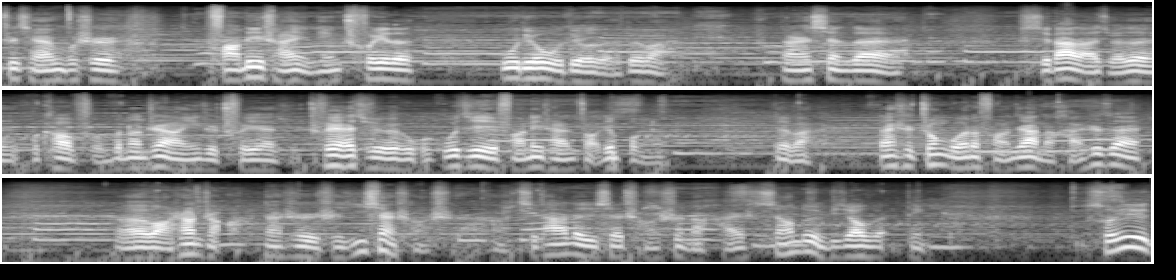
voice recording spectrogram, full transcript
之前不是房地产已经吹的乌丢乌丢的，对吧？但是现在，习大大觉得不靠谱，不能这样一直吹下去。吹下去，我估计房地产早就崩了，对吧？但是中国的房价呢，还是在呃往上涨，但是是一线城市啊，其他的一些城市呢，还相对比较稳定。所以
